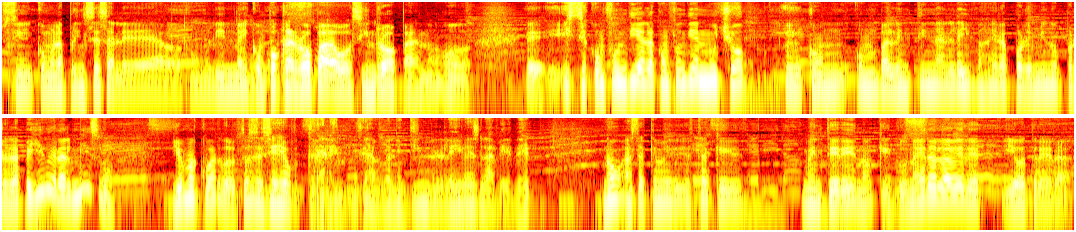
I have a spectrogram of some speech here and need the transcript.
sin- como la princesa Lea o como Lin May, con poca ropa o sin ropa, ¿no? Eh, y se confundía, la confundían mucho eh, con, con Valentina Leiva, era por el mismo, por el apellido era el mismo. Yo me acuerdo, entonces decía yo, "Valen- o sea, Valentina Leiva es la vedette. No, hasta que me, hasta que me enteré, ¿no? Que una era la vedette y otra era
